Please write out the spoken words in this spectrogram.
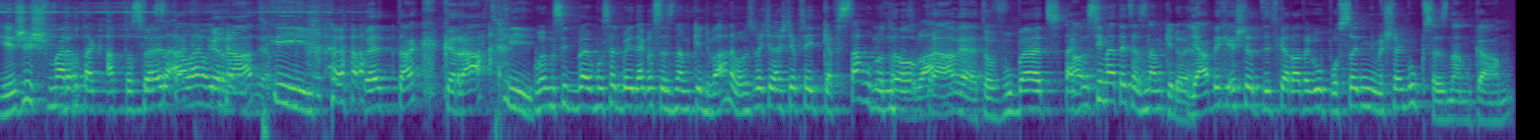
Ježišmar, No tak a to to jsme se tak ale hodně krátký. to je tak krátký. Bude muset, být- muset být jako seznamky dva, nebo jsme chtěli ještě přejít ke vztahům, no to No nezvládneme. právě, to vůbec. Tak A musíme ty seznamky dojet. já bych ještě teďka dal takovou poslední myšlenku k seznamkám.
